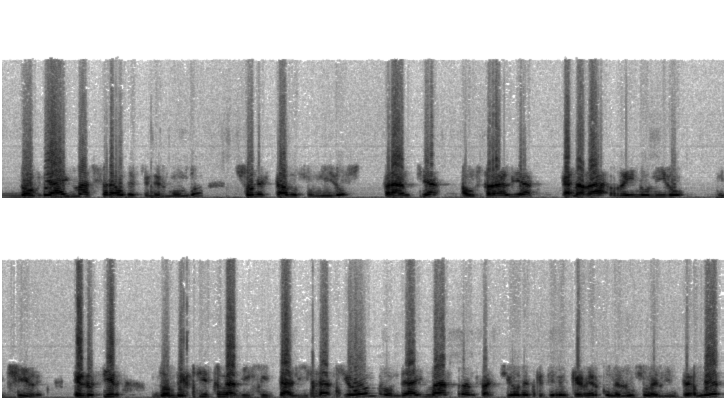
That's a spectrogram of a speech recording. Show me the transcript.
donde hay más fraudes en el mundo son Estados Unidos, Francia, Australia, Canadá, Reino Unido y Chile. Es decir, donde existe una digitalización, donde hay más transacciones que tienen que ver con el uso del Internet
